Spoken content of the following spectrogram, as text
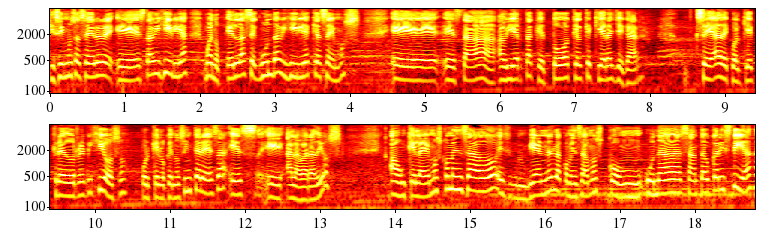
quisimos hacer eh, esta vigilia, bueno, es la segunda vigilia que hacemos, eh, está abierta que todo aquel que quiera llegar, sea de cualquier credo religioso, porque lo que nos interesa es eh, alabar a Dios aunque la hemos comenzado, el viernes la comenzamos con una Santa Eucaristía,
